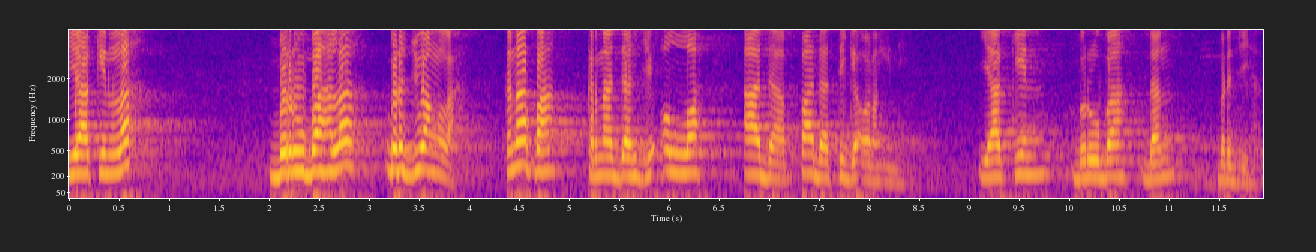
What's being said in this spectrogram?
Yakinlah, berubahlah, berjuanglah. Kenapa? Karena janji Allah ada pada tiga orang ini yakin, berubah, dan berjihad.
